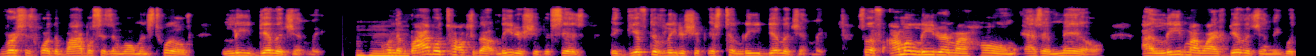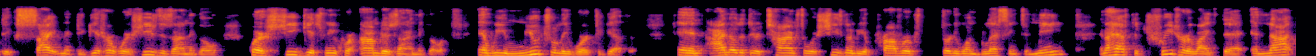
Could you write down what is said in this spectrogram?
versus what the Bible says in Romans 12 lead diligently. Mm-hmm. When the Bible talks about leadership, it says the gift of leadership is to lead diligently. So if I'm a leader in my home as a male, I lead my wife diligently with excitement to get her where she's designed to go, where she gets me where I'm designed to go. And we mutually work together. And I know that there are times where she's going to be a Proverbs 31 blessing to me. And I have to treat her like that and not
